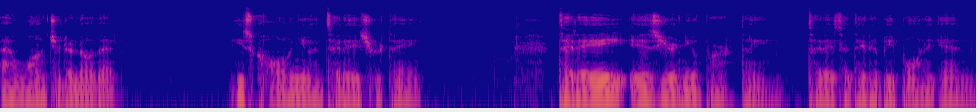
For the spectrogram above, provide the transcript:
I want you to know that he's calling you, and today's your day. Today is your new birthday. Today's the day to be born again.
